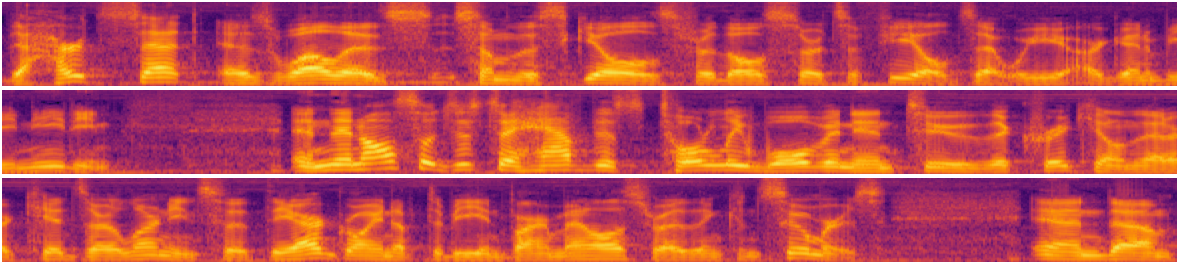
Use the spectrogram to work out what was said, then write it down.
the heart set, as well as some of the skills for those sorts of fields that we are going to be needing. And then also just to have this totally woven into the curriculum that our kids are learning so that they are growing up to be environmentalists rather than consumers. And um,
